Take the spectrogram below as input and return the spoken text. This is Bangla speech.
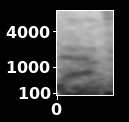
যাক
